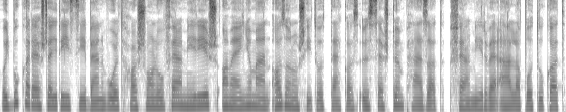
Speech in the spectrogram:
hogy Bukarest egy részében volt hasonló felmérés, amely nyomán azonosították az összes tömbházat, felmérve állapotukat.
